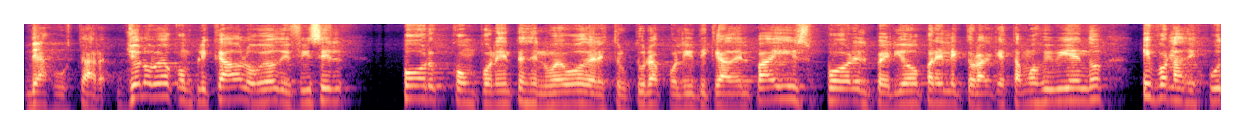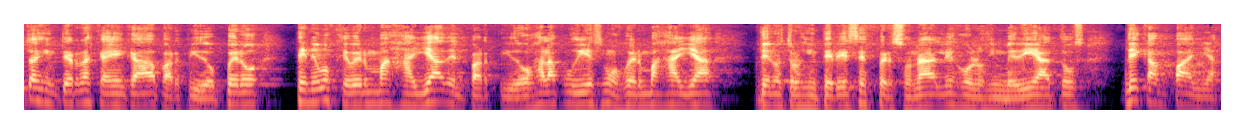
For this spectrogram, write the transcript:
de ajustar. Yo lo veo complicado, lo veo difícil por componentes de nuevo de la estructura política del país, por el periodo preelectoral que estamos viviendo y por las disputas internas que hay en cada partido. Pero tenemos que ver más allá del partido. Ojalá pudiésemos ver más allá de nuestros intereses personales o los inmediatos de campaña,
